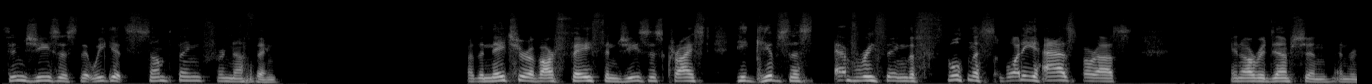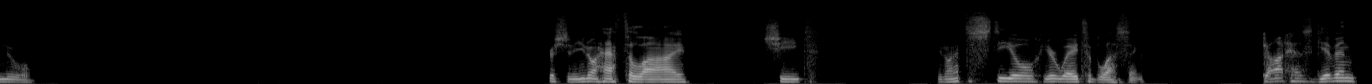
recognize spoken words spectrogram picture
It's in Jesus that we get something for nothing. By the nature of our faith in Jesus Christ, He gives us everything, the fullness of what He has for us in our redemption and renewal. Christian, you don't have to lie, cheat. You don't have to steal your way to blessing. God has given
